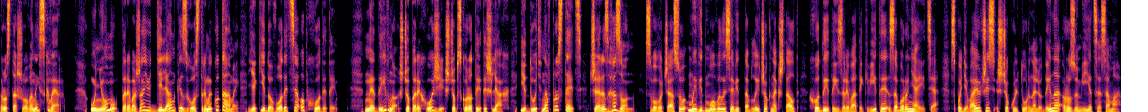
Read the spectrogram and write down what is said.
розташований сквер. У ньому переважають ділянки з гострими кутами, які доводиться обходити. Не дивно, що перехожі, щоб скоротити шлях, ідуть навпростець через газон. Свого часу ми відмовилися від табличок на кшталт ходити й зривати квіти забороняється, сподіваючись, що культурна людина розуміє це сама.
